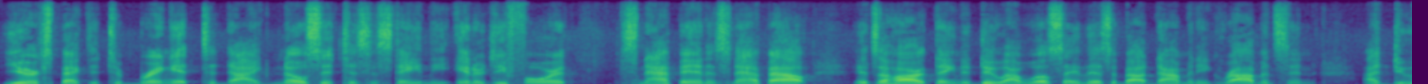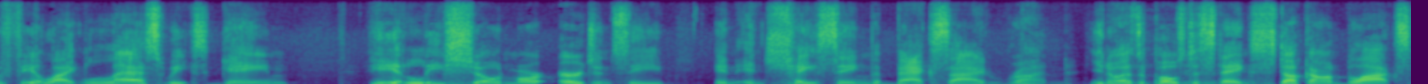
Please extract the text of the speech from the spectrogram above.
you're expected to bring it, to diagnose it, to sustain the energy for it, snap in and snap out. It's a hard thing to do. I will say this about Dominique Robinson. I do feel like last week's game he at least showed more urgency in, in chasing the backside run, you know, as opposed mm-hmm. to staying stuck on blocks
